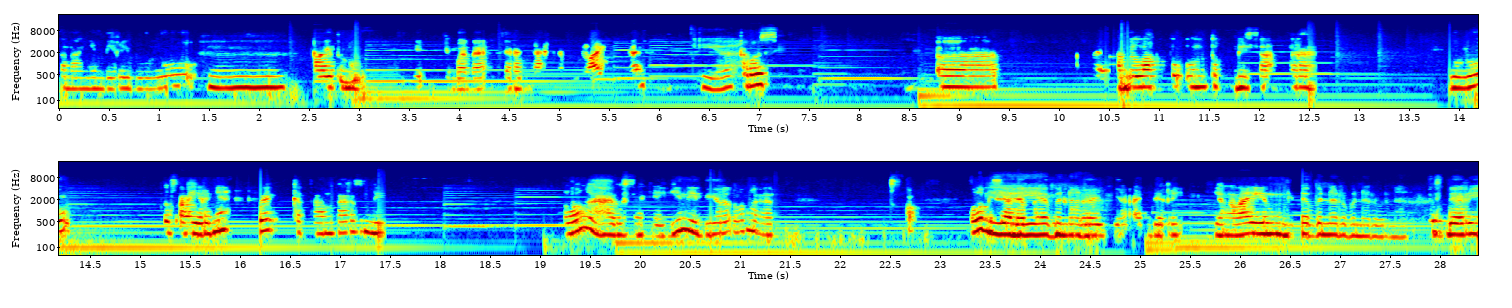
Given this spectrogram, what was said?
tenangin diri dulu. Hmm. setelah itu gimana caranya happy life iya. Terus eh, ya, ambil waktu untuk bisa ngerasain dulu. Terus akhirnya gue ketampar sendiri. Lo nggak harusnya kayak gini dia lo nggak harus kok lo bisa Iya, dapetin iya, benar. kebahagiaan dari yang lain gitu. Ya benar benar benar. Terus dari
